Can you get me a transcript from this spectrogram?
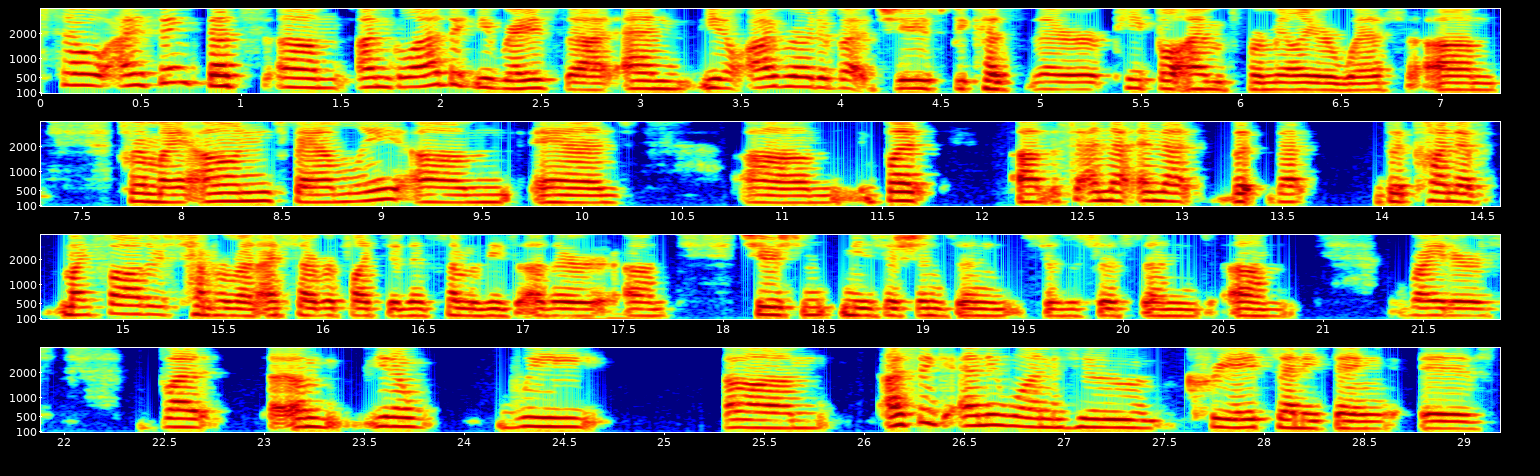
So I think that's, um, I'm glad that you raised that. And, you know, I wrote about Jews because they're people I'm familiar with um, from my own family. Um, and, um, but, um, and that, and that, that, that, the kind of my father's temperament I saw reflected in some of these other um, Jewish musicians and physicists and writers. But, you know, we, I think anyone who creates anything is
